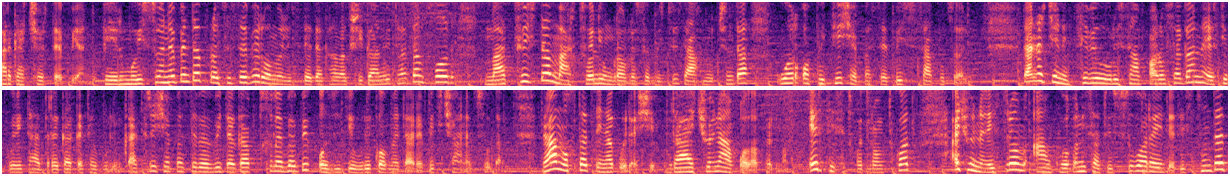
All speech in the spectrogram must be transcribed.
არ გაჩერდებიან. ვერ მოისვენებენ და პროცესები, რომელიც დედაქალაქში განვითარდა, მხოლოდ მათთვის და მართველი უმრავლესობისთვის აღმოჩნდა უარყოფითი შეფასების საფუძველი. დანარჩენი ცივილური სამყაროსაგან ერთი კვირით ადრე გაკეთებული მკაცრი შეფასებები და გაფრთხილებები პოზიტიური კომენტარებით ჩანაცვლდა. რა მოხდა წინა კვირაში? რა აჩვენა ამ ყველაფერმა? ერთი სიტყვით რომ ვთქვათ, აჩვენა ის, რომ ამ ქვეყნისათვის სუვერენიტეტის თუნდაც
